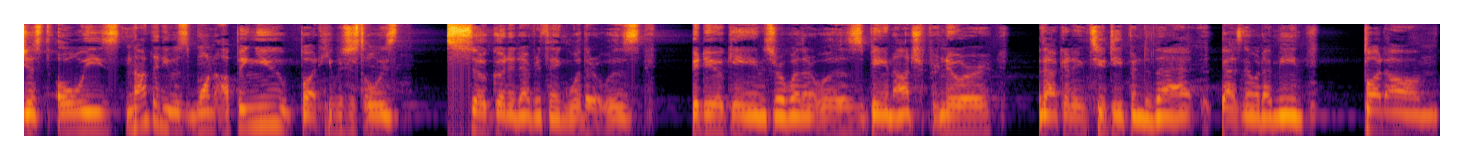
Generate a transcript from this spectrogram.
just always not that he was one upping you, but he was just always so good at everything, whether it was video games or whether it was being an entrepreneur without getting too deep into that. You guys know what I mean. But um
